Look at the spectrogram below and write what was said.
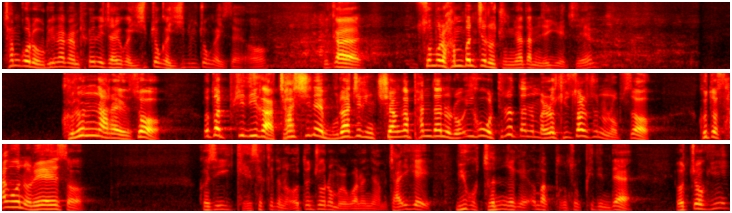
참고로 우리나라는 표현의 자유가 20조인가 21조인가 있어요. 그러니까 21번째로 중요하다는 얘기겠지. 그런 나라에서 어떤 PD가 자신의 문화적인 취향과 판단으로 이 곡을 들었다는 말로 기소할 수는 없어. 그것도 상원 의회에서 그래서 이 개새끼들은 어떤 쪽으로 몰고 가느냐면 자 이게 미국 전역의 음악 방송 PD인데 이쪽이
